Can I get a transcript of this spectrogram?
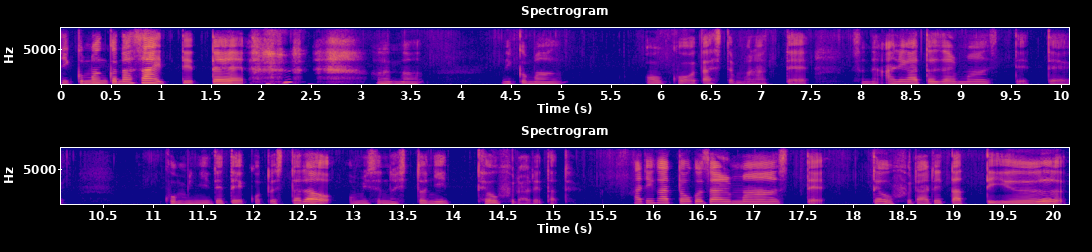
肉まんくださいって言って あの肉まんをこう出してもらってそれありがとうございますって言ってコンビニ出て行こうとしたらお店の人に手を振られたという。ありがとうございますって手を振られたっていう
